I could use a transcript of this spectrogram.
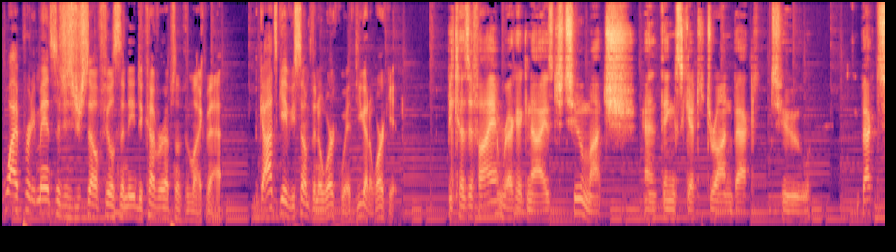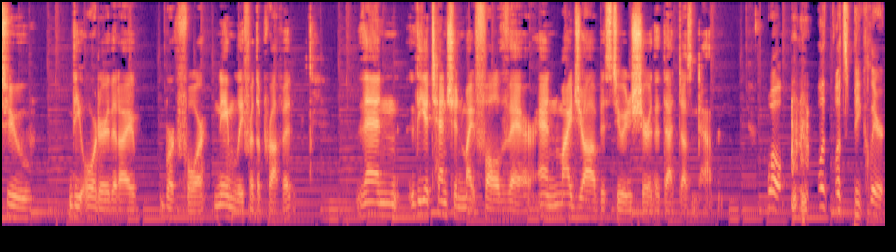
why a pretty man such as yourself feels the need to cover up something like that. The gods gave you something to work with. You got to work it. Because if I am recognized too much and things get drawn back to back to the order that I work for, namely for the prophet, then the attention might fall there, and my job is to ensure that that doesn't happen. Well, let, let's be clear.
